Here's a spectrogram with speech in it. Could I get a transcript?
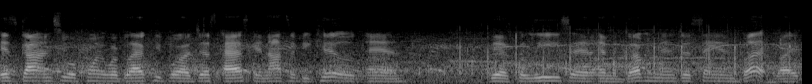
It's gotten to a point where black people are just asking not to be killed, and there's police and, and the government just saying, but, like,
